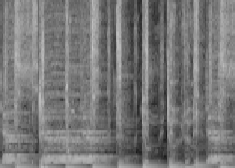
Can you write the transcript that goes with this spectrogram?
Dum, dum, dum, dum, dum, dum, dum, do.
